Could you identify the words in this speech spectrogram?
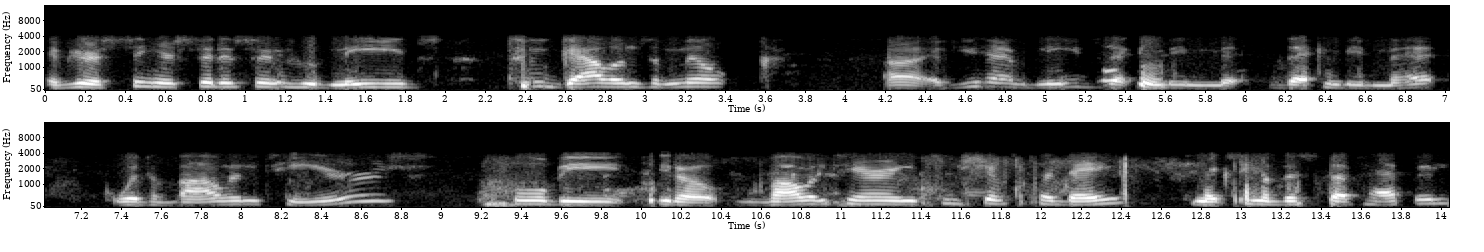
if you're a senior citizen who needs two gallons of milk, uh, if you have needs that can be that can be met with volunteers who will be, you know, volunteering two shifts per day to make some of this stuff happen.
